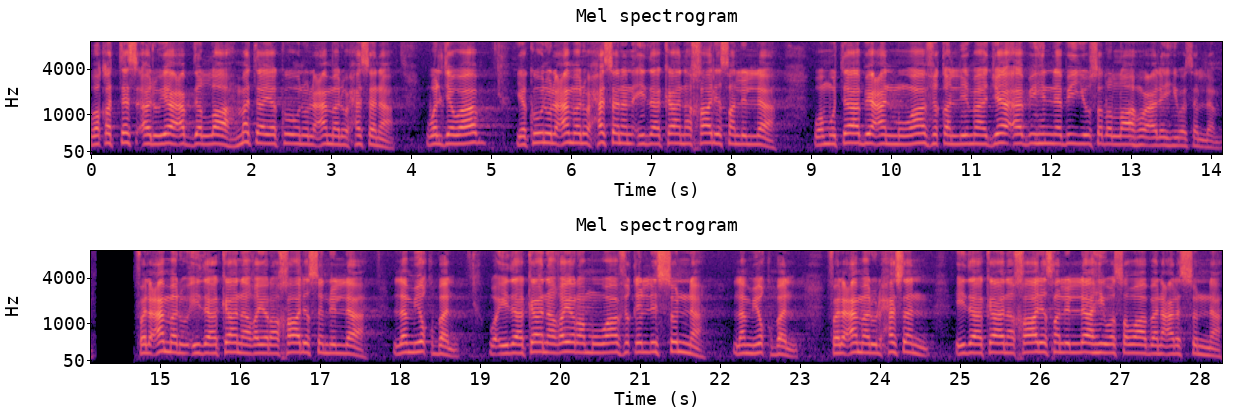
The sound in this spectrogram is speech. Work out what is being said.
وقد تسأل يا عبد الله متى يكون العمل حسنا؟ والجواب يكون العمل حسنا إذا كان خالصا لله ومتابعا موافقا لما جاء به النبي صلى الله عليه وسلم. فالعمل إذا كان غير خالص لله لم يقبل وإذا كان غير موافق للسنة لم يقبل. فالعمل الحسن إذا كان خالصا لله وصوابا على السنة.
